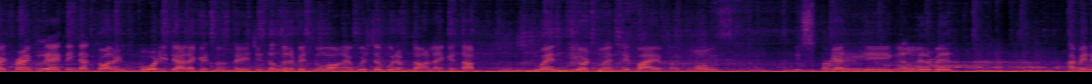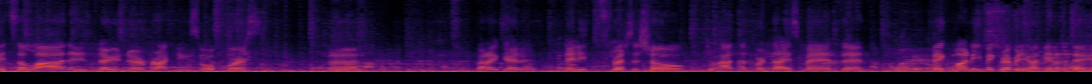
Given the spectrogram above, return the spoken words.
Quite frankly, I think that calling 40 delegates on stage is a little bit too long. I wish they would have done like a top 20 or 25 at most. It's getting a little bit. I mean, it's a lot and it's very nerve wracking, so of course. uh, but I get it. They need to stretch the show to add advertisement and make money, make revenue at the end of the day.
